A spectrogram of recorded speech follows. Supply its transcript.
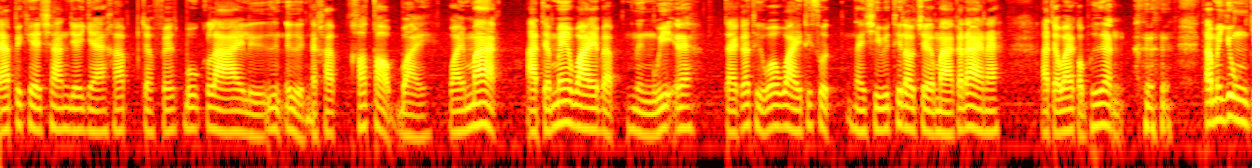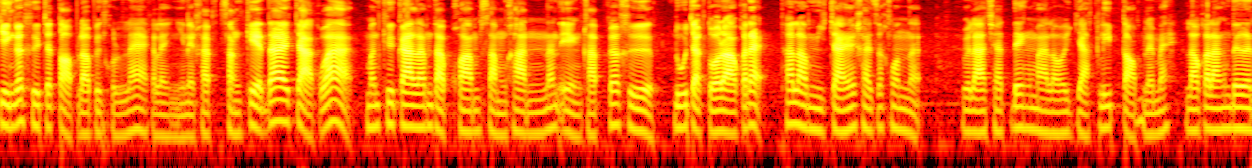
แอปพลิเคชันเยอะแยะครับจะ Facebook Line หรืออื่นๆนะครับเขาตอบไวไวมาก อาจจะไม่ไวแบบ 1 วินะแต่ก็ถือว่าไวที่สุดในชีวิตที่เราเจอมาก็ได้นะ อาจจะไวกว่าเพื่อน ถ้าไม่ยุ่งจริงก็คือจะตอบเราเป็นคนแรกอะไรอย่างนี้นะครับ สังเกตได้จากว่ามันคือการลำดับความสำคัญนั่นเองครับ ก็คือดูจากตัวเราก็ได้ ถ้าเรามีใจให้ใครสักคนน่ะเวลาแชทเด้งมาเราอยากรีบตอบเลยไหมเรากำลังเดิน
